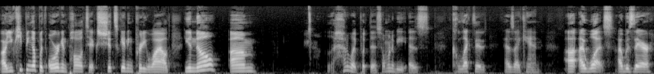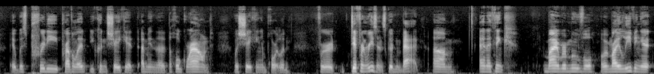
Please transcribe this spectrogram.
"Are you keeping up with Oregon politics? Shit's getting pretty wild." You know, um, how do I put this? I want to be as collected as I can. Uh, I was. I was there. It was pretty prevalent. You couldn't shake it. I mean, the the whole ground was shaking in Portland for different reasons, good and bad. Um, and I think my removal or my leaving it,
